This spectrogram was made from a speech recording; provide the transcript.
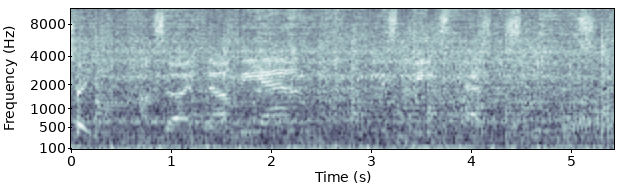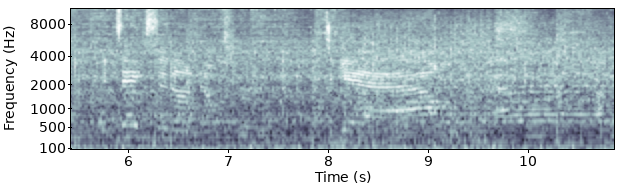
tape. I'm certain of the end. It's the beast. It takes an unknown truth to get out. I'm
